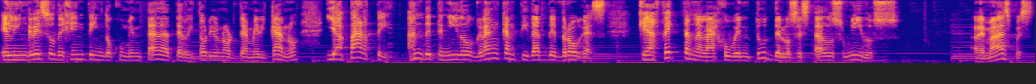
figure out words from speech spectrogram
el ingreso de gente indocumentada a territorio norteamericano y aparte han detenido gran cantidad de drogas que afectan a la juventud de los Estados Unidos. Además, pues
